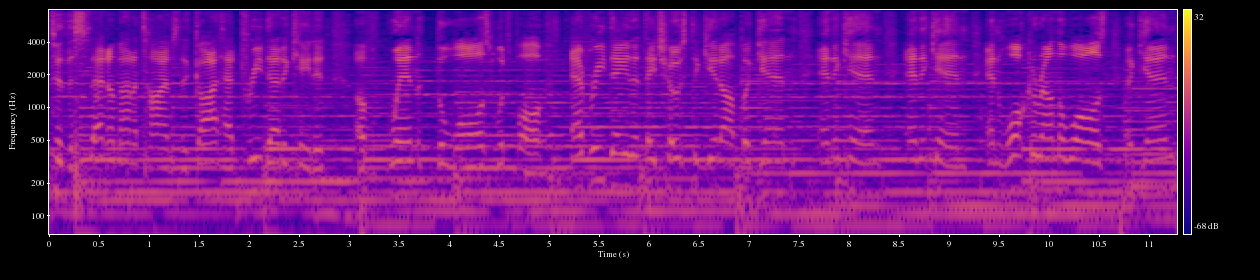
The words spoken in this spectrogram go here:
to the set amount of times that God had prededicated of when the walls would fall. Every day that they chose to get up again and again and again and walk around the walls again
